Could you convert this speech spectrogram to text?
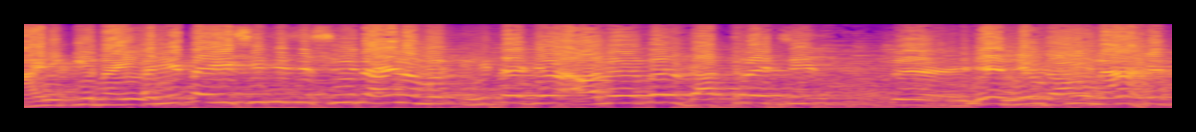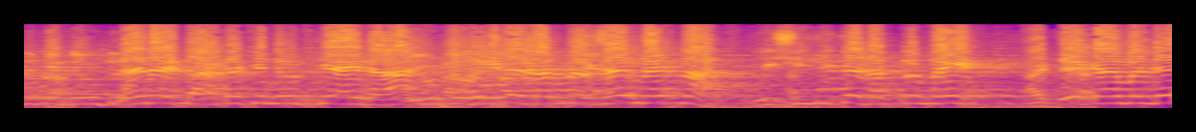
आहे की नाही? तर इथं ईसीजीची सुविधा आहे ना मग इथं जे अवेलेबल डॉक्टरांची अं, हे नियुक्ती ना. नाही नाही डॉक्टरची नियुक्ती आहे ना. डॉक्टर साहेब नाहीत ना ईसीजीचे डॉक्टर नाहीत ते काय म्हणले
